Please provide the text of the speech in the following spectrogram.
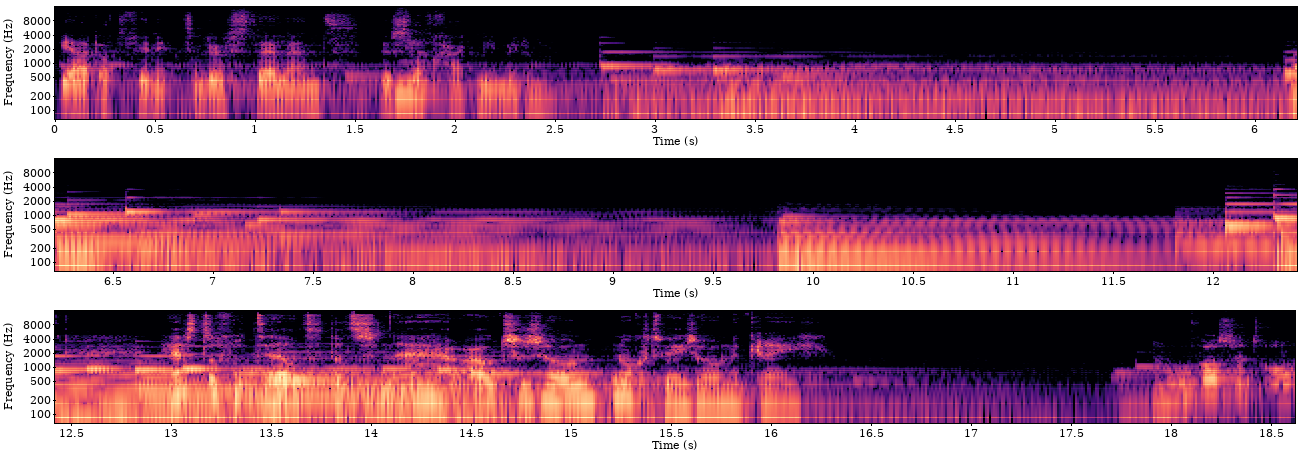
Ja, dat vind ik teleurstellend. Dus Ja. dat ga ik niet meer doen. Dat ze na haar oudste zoon nog twee zonen kreeg. Hoe was het om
